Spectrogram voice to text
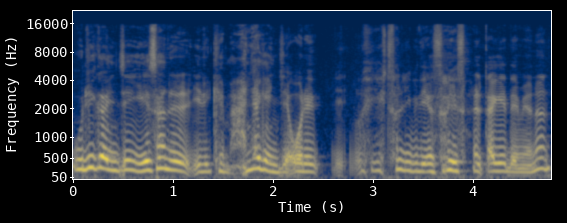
우리가 이제 예산을 이렇게 만약에 이제 올해 설립이 되어서 예산을 따게 되면은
